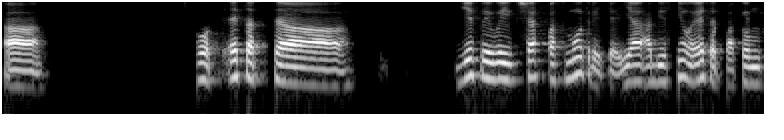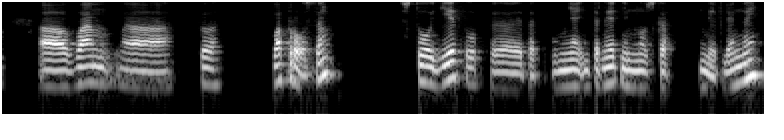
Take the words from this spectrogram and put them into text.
А, вот этот, а, если вы сейчас посмотрите, я объясню этот потом а, вам а, к вопросам, что есть вот э, этот, у меня интернет немножко медленный.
